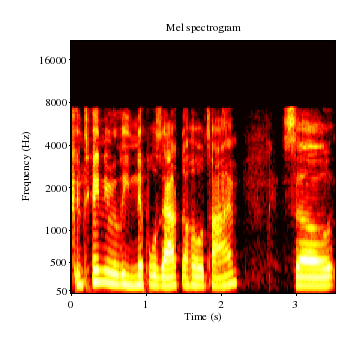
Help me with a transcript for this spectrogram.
continually nipples out the whole time. So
